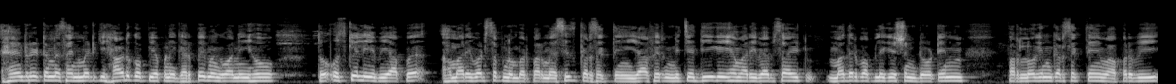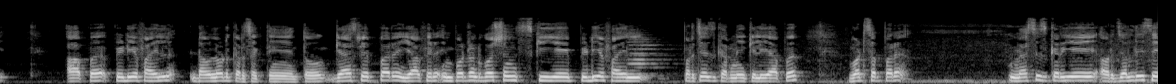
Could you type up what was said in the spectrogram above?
हैंड रिटन असाइनमेंट की हार्ड कॉपी अपने घर पे मंगवानी हो तो उसके लिए भी आप हमारे व्हाट्सअप नंबर पर मैसेज कर सकते हैं, या फिर नीचे दी गई हमारी website Mother Publication dot in पर लॉगिन कर सकते हैं, वहाँ पर भी आप पीडीएफ फ़ाइल डाउनलोड कर सकते हैं। तो गैस पेपर या फिर इम्पोर्टेंट क्वेश्चंस की ये पीडीएफ फ़ाइल परचेज करने के लिए आप व्हाट्सएप पर मैसेज करिए और जल्दी से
